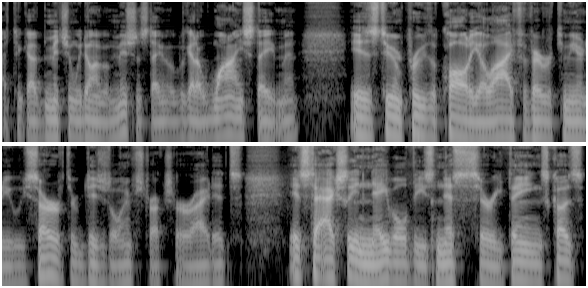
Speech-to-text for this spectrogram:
I think I've mentioned we don't have a mission statement. But We've got a why statement, is to improve the quality of life of every community we serve through digital infrastructure. Right. It's it's to actually enable these necessary things because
